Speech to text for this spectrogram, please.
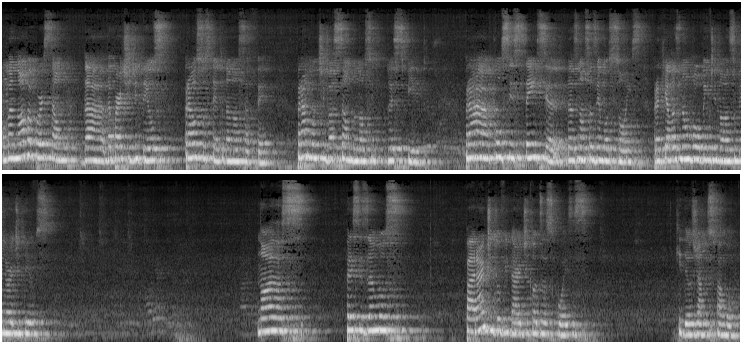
Uma nova porção da, da parte de Deus para o sustento da nossa fé para a motivação do nosso do espírito, para a consistência das nossas emoções, para que elas não roubem de nós o melhor de Deus. Nós precisamos parar de duvidar de todas as coisas que Deus já nos falou.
